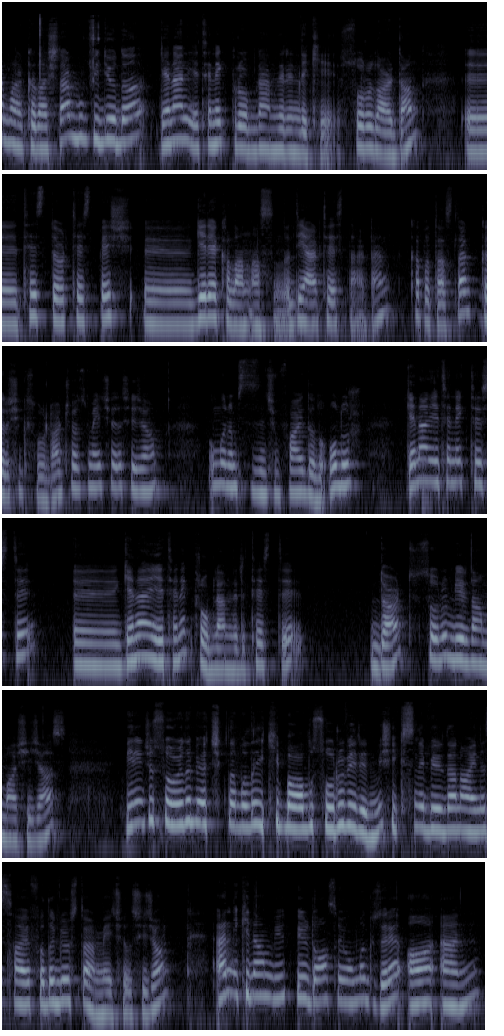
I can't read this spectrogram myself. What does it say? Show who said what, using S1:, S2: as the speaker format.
S1: Merhaba arkadaşlar. Bu videoda genel yetenek problemlerindeki sorulardan e, test 4, test 5 e, geriye kalan aslında diğer testlerden kapataslar karışık sorular çözmeye çalışacağım. Umarım sizin için faydalı olur. Genel yetenek testi, e, genel yetenek problemleri testi 4 soru birden başlayacağız. Birinci soruda bir açıklamalı iki bağlı soru verilmiş. İkisini birden aynı sayfada göstermeye çalışacağım. n 2'den büyük bir doğal sayı olmak üzere a n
